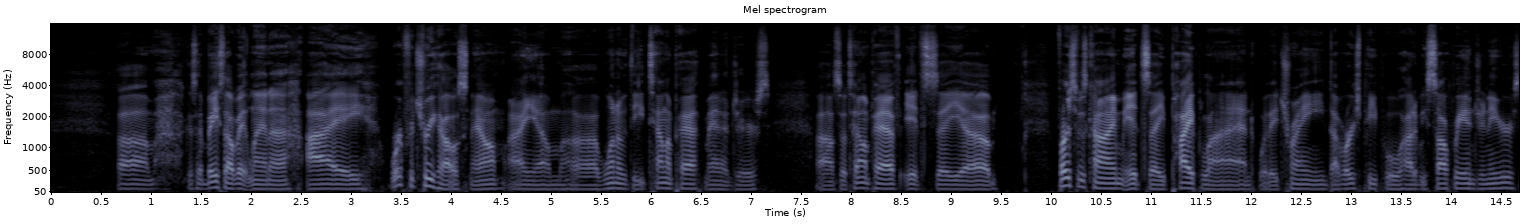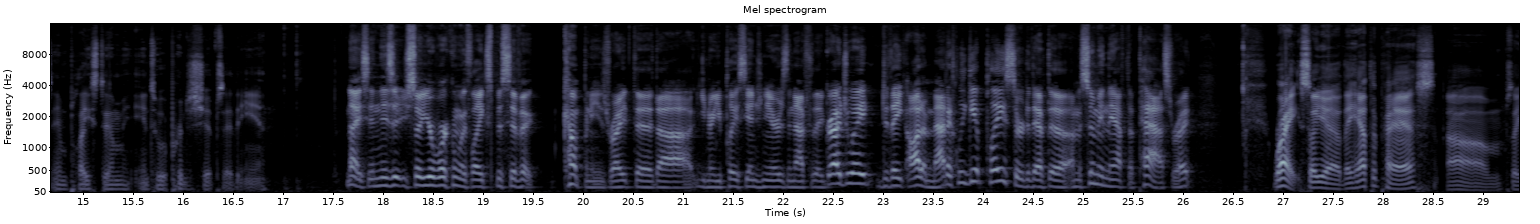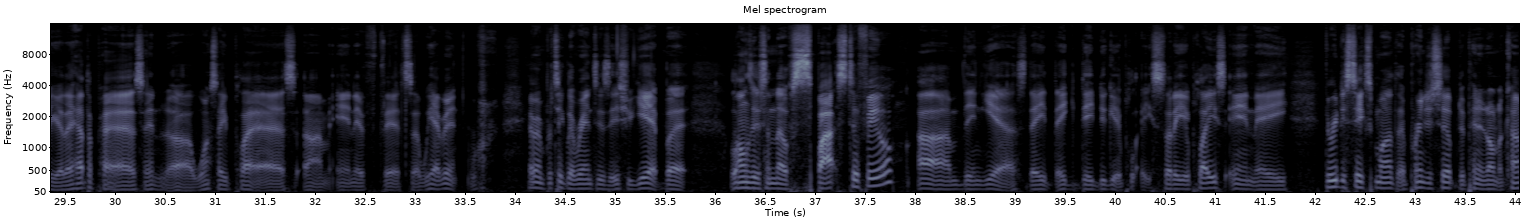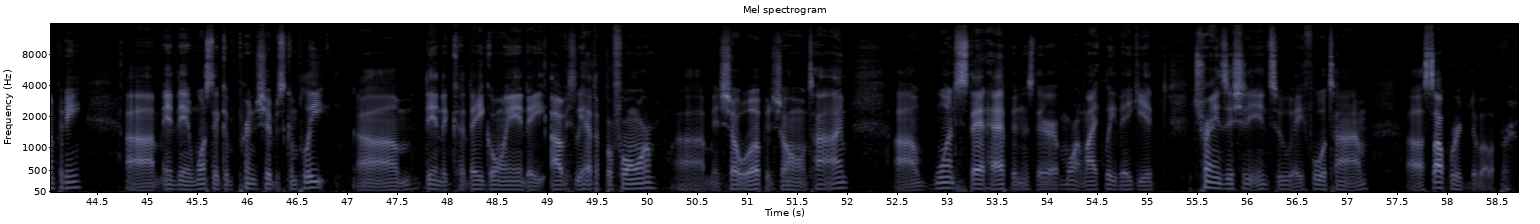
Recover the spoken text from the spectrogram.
Um, like I said, based out of Atlanta, I work for Treehouse now. I am uh, one of the talent path managers uh, so Talent Path, it's a uh, first of its kind. It's a pipeline where they train diverse people how to be software engineers and place them into apprenticeships at the end. Nice. And is it so you're working with like specific companies, right? That uh, you know you place the engineers, and after they graduate, do they automatically get placed, or do they have to? I'm assuming they have to pass, right? Right. So yeah, they have to pass. Um, so yeah, they have to pass, and uh, once they pass, um, and if it's uh, we haven't haven't particularly ran into this issue yet, but long as there's enough spots to fill, um, then yes, they, they, they do get placed. So they get placed in a three to six month apprenticeship, depending on the company. Um, and then once the apprenticeship is complete, um, then the, they go in. They obviously have to perform um, and show up and show on time. Um, once that happens, they're more likely they get transitioned into a full time uh, software developer.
